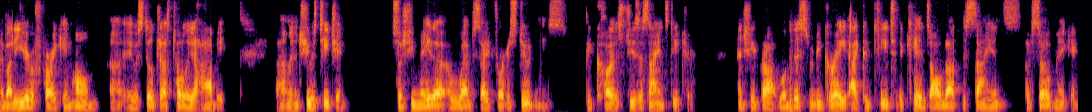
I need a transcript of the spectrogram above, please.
About a year before I came home, uh, it was still just totally a hobby, um, and she was teaching. So she made a, a website for her students because she's a science teacher, and she thought, well, this would be great. I could teach the kids all about the science of soap making.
